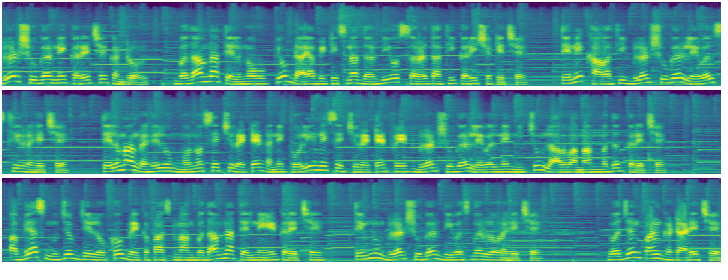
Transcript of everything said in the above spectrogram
બ્લડ શુગરને કરે છે કંટ્રોલ. બદામના તેલનો ઉપયોગ ડાયાબિટીસના દર્દીઓ સરળતાથી કરી શકે છે. તેને ખાવાથી બ્લડ શુગર લેવલ સ્થિર રહે છે. તેલમાં રહેલું મોનોસેચ્યુરેટેડ અને પોલિનેસેચ્યુરેટેડ ફેટ બ્લડ શુગર લેવલને નીચું લાવવામાં મદદ કરે છે. અભ્યાસ મુજબ જે લોકો બ્રેકફાસ્ટમાં બદામના તેલને એડ કરે છે, તેમનું બ્લડ શુગર દિવસભર લો રહે છે. વજન પણ ઘટાડે છે.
